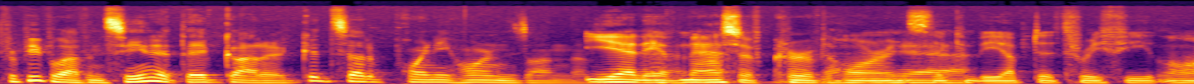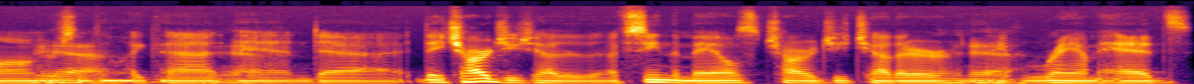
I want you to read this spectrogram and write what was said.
For people who haven't seen it, they've got a good set of pointy horns on them. Yeah, they have massive curved horns Yeah. that can be up to three feet long or Yeah. something like that. And uh, they charge each other. I've seen the males charge each other and they ram heads.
